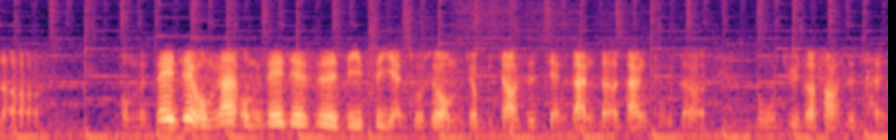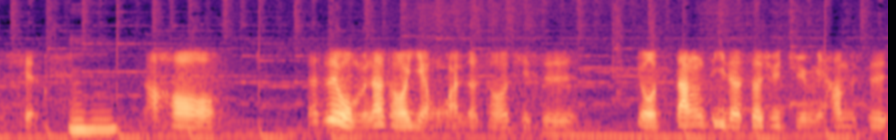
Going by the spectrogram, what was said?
了。我们这一届，我们那我们这一届是第一次演出，所以我们就比较是简单的单独的独剧的方式呈现，嗯哼，然后。但是我们那时候演完的时候，其实有当地的社区居民，他们是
